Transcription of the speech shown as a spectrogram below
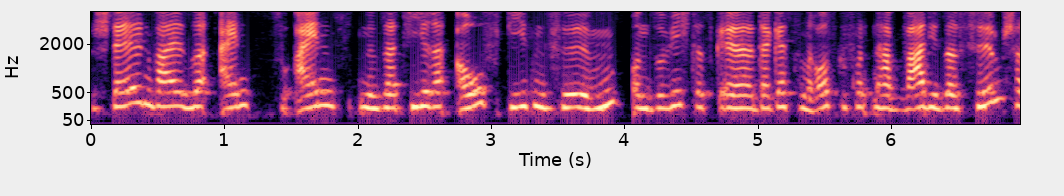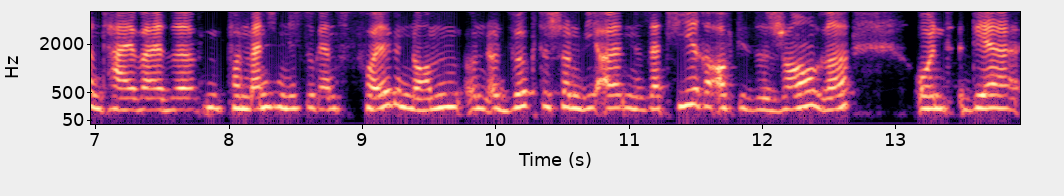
stellenweise eins zu eins eine Satire auf diesen Film. Und so wie ich das äh, da gestern rausgefunden habe, war dieser Film schon teilweise von manchen nicht so ganz vollgenommen und, und wirkte schon wie eine Satire auf dieses Genre. Und der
